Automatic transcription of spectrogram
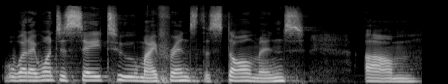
What I want to say to my friends, the Stallmans, um,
